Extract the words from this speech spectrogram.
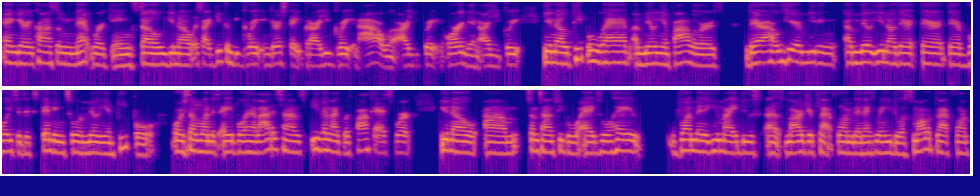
and you're constantly networking. So, you know, it's like you can be great in your state, but are you great in Iowa? Are you great in Oregon? Are you great? You know, people who have a million followers, they're out here meeting a million, you know, their their their voice is extending to a million people, or someone is able. And a lot of times, even like with podcast work, you know, um, sometimes people will ask, well, hey, one minute you might do a larger platform, the next minute you do a smaller platform.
